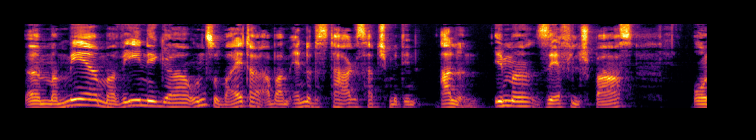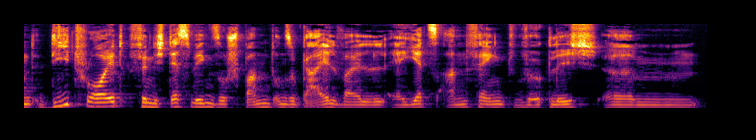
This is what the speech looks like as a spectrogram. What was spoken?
Äh, mal mehr, mal weniger und so weiter. Aber am Ende des Tages hatte ich mit den allen immer sehr viel Spaß. Und Detroit finde ich deswegen so spannend und so geil, weil er jetzt anfängt, wirklich ähm,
